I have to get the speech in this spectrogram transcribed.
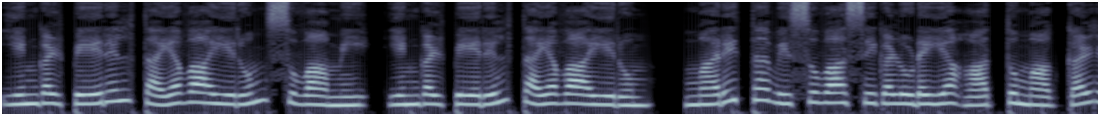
எங்கள் பேரில் தயவாயிரும் சுவாமி எங்கள் பேரில் தயவாயிரும். மறித்த விசுவாசிகளுடைய ஆத்துமாக்கள்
